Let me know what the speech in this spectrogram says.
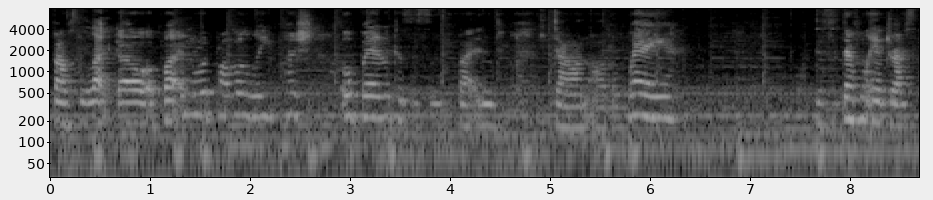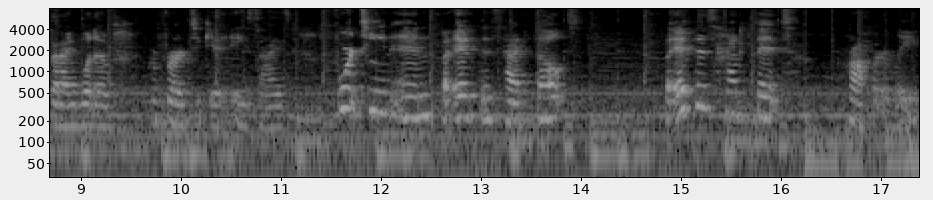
If I was to let go, a button would probably push open because this is buttoned down all the way this is definitely a dress that I would have preferred to get a size 14 in, but if this had felt, but if this had fit properly,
